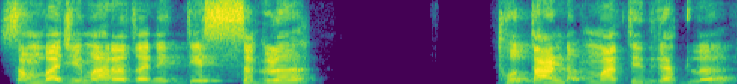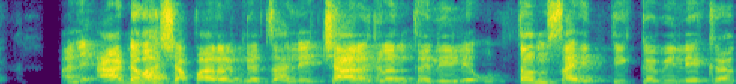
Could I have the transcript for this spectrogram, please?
संभाजी महाराजांनी ते सगळं थोतांड मातीत घातलं आणि आठ भाषा पारंगत झाले. चार ग्रंथ लिहिले. उत्तम साहित्यिक कवी लेखक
